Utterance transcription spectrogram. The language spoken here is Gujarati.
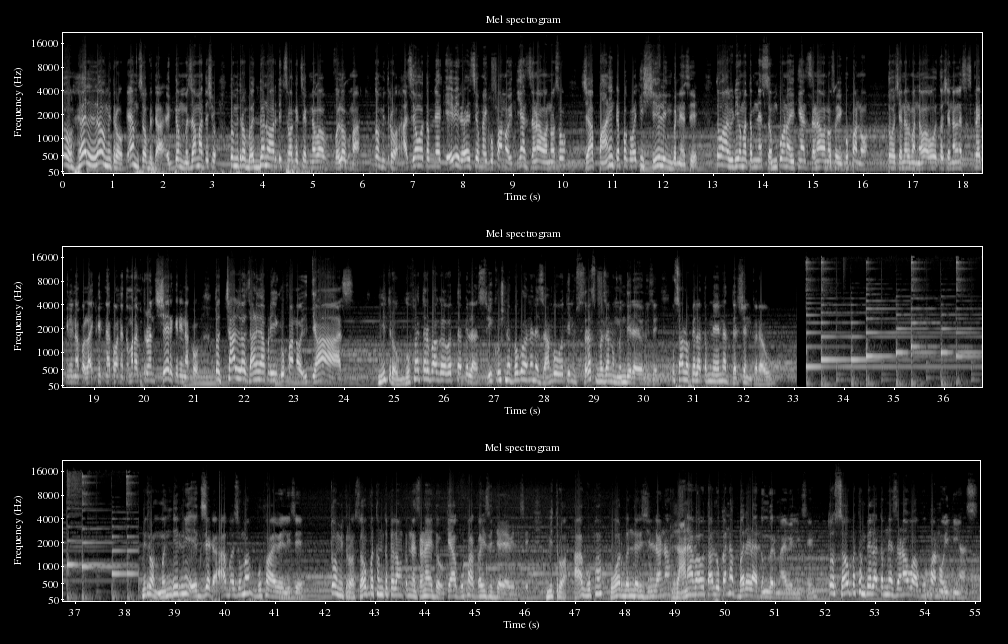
તો હેલો મિત્રો, કેમ છો બધા? એકદમ મજામાં થશો તો મિત્રો, બધાનું હાર્દિક સ્વાગત છે એક નવા વ્લોગમાં. તો મિત્રો, આજે હું તમને એક એવી રહસ્યમય ગુફાનો ઇતિહાસ જણાવવાનો છું, જ્યાં પાણી ટપકવાથી શિવલિંગ બને છે. તો આ વિડીયોમાં તમને સંપૂર્ણ ઇતિહાસ જણાવવાનો છો એ ગુફાનો. તો ચેનલમાં નવા હો તો ચેનલને સબસ્ક્રાઇબ કરી નાખો લાઈક કરી નાખો અને તમારા મિત્રોને શેર કરી નાખો. તો ચાલો જાણીએ આપણે ગુફાનો ઇતિહાસ. મિત્રો, ગુફા તરફ આગળ વધતા પહેલા શ્રી કૃષ્ણ ભગવાન અને જાંબુવતીનું સરસ મજાનું મંદિર આવેલું છે. તો ચાલો પહેલા તમને એના દર્શન કરાવું. મિત્રો, મંદિરની એક્ઝેક્ટ આ બાજુમાં ગુફા આવેલી છે. તો મિત્રો, સૌપ્રથમ તો પહેલાં હું તમને જણાવી દઉં કે આ ગુફા કઈ જગ્યાએ આવેલી છે. મિત્રો, આ ગુફા પોરબંદર જિલ્લાના રાણાવાવ તાલુકાના બરડા ડુંગરમાં આવેલી છે. તો સૌપ્રથમ પહેલાં તમને જણાવું આ ગુફાનો ઇતિહાસ.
